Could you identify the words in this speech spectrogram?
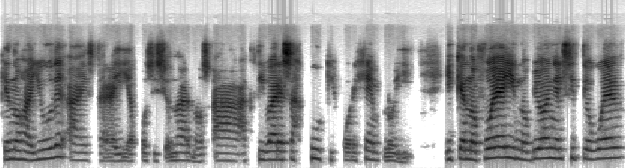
que nos ayude a estar ahí, a posicionarnos, a activar esas cookies, por ejemplo, y, y que no fue y nos vio en el sitio web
